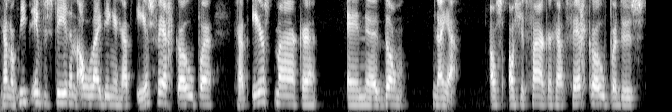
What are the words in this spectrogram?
Ga nog niet investeren in allerlei dingen. Ga het eerst verkopen gaat eerst maken en uh, dan, nou ja, als, als je het vaker gaat verkopen, dus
